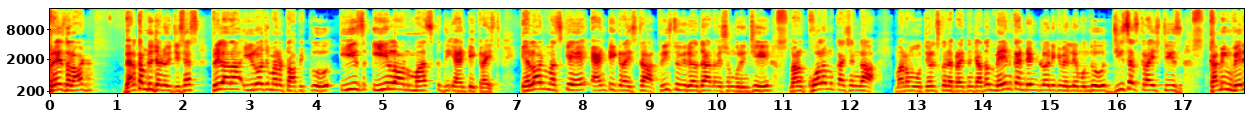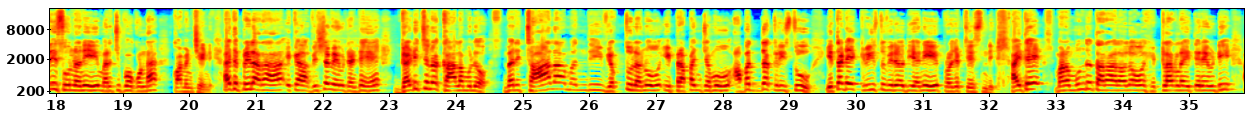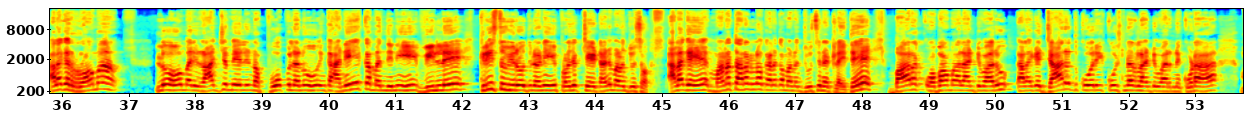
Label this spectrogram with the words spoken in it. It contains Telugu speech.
Praise the Lord. Welcome to John Jesus ప్రిలారా ఈరోజు మన topic is Elon Musk the anti Christ Elon మస్కే anti క్రైస్టా క్రీస్తు విరోధ అన్న విషయం గురించి మనం కూలంకషంగా మనము తెలుసుకునే ప్రయత్నం చేద్దాం. మెయిన్ కంటెంట్లోనికి వెళ్ళే ముందు Jesus Christ is coming very soon అని మర్చిపోకుండా కామెంట్ చేయండి. అయితే ప్రిలారా ఇక విషయం ఏమిటంటే గడిచిన కాలములో మరి చాలామంది వ్యక్తులను ఈ ప్రపంచము అబద్ధ క్రీస్తు ఇతడే క్రీస్తు విరోధి అని ప్రొజెక్ట్ చేసింది. అయితే మన ముందు తరాలలో హిట్లర్లు అయితేనేమిటి? అలాగే రోమా లో మరి రాజ్యమేలిన పోపులను ఇంకా అనేక మందిని వీళ్ళే క్రీస్తు విరోధులని ప్రొజెక్ట్ చేయటాన్ని మనం చూసాం. అలాగే మన తరంలో కనుక మనం చూసినట్లయితే బారక్ ఒబామా లాంటి వారు అలాగే జారద్ కోరి కూష్నర్ లాంటి వారిని కూడా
